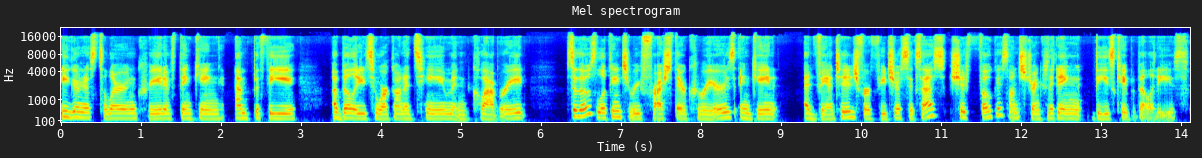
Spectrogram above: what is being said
eagerness to learn, creative thinking, empathy, ability to work on a team and collaborate. So, those looking to refresh their careers and gain advantage for future success should focus on strengthening these capabilities.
